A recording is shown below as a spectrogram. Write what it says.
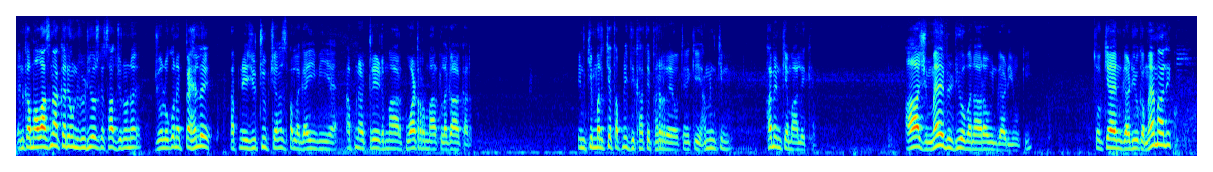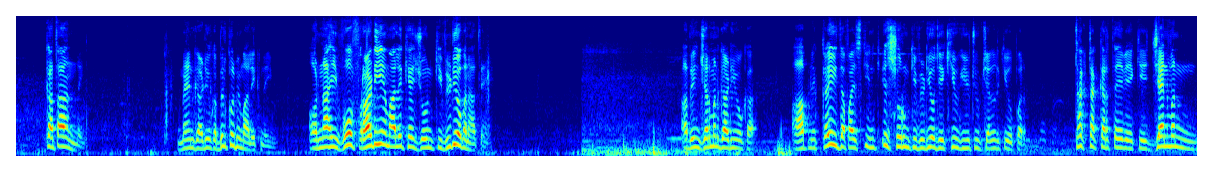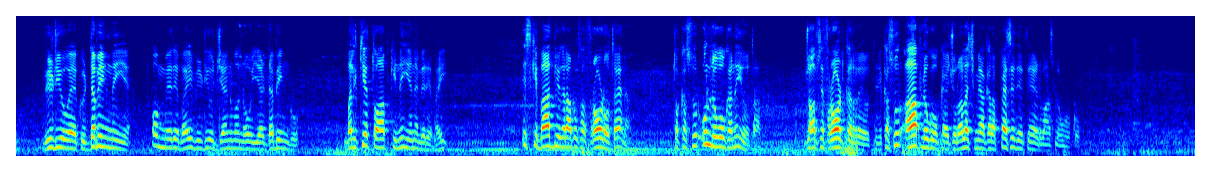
इनका मवाजना करें उन वीडियोस के साथ जिन्होंने, जो लोगों ने पहले अपने यूट्यूब चैनल्स पर लगाई हुई है, अपना ट्रेडमार्क वाटर मार्क लगाकर। इनकी मलकियत अपनी दिखाते फिर रहे होते हैं कि हम इनकी, हम इनके मालिक हैं। आज मैं वीडियो बना रहा हूँ इन गाड़ियों की तो क्या इन गाड़ियों का मैं मालिक कतान नहीं। मैं इन गाड़ियों का बिल्कुल भी मालिक नहीं हूँ। और ना ही वो फ्रॉडी मालिक हैं जो उनकी वीडियो बनाते हैं। अब इन जर्मन गाड़ियों का आपने कई दफ़ा इसकी, इस शोरूम की वीडियो देखी होगी यूट्यूब चैनल के ऊपर। ठक ठक करते हुए कि जैनवन वीडियो है, कोई डबिंग नहीं है। और मेरे भाई, वीडियो जैनवन हो या डबिंग हो, मलकियत तो आपकी नहीं है ना मेरे भाई। इसके बाद भी अगर आपके साथ फ्रॉड होता है ना तो कसूर उन लोगों का नहीं होता। जो से फ्रॉड कर रहे होते हैं। कसूर आप लोगों का है, जो लालच में आकर आप पैसे देते हैं एडवांस लोगों को।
